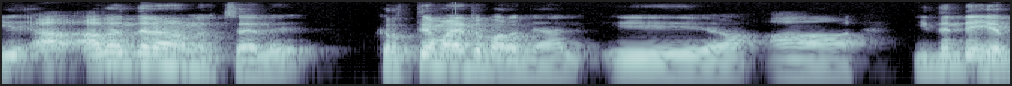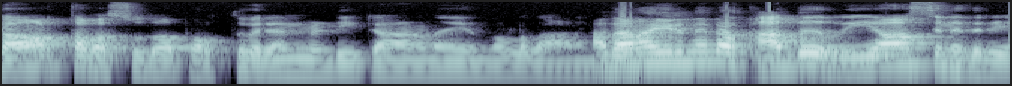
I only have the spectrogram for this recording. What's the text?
ഈ അതെന്തിനാണെന്ന് വെച്ചാൽ കൃത്യമായിട്ട് പറഞ്ഞാൽ ഈ ഇതിന്റെ യഥാർത്ഥ വസ്തുത പുറത്തു വരാൻ വേണ്ടിയിട്ടാണ് എന്നുള്ളതാണ് അത് റിയാസിനെതിരെ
